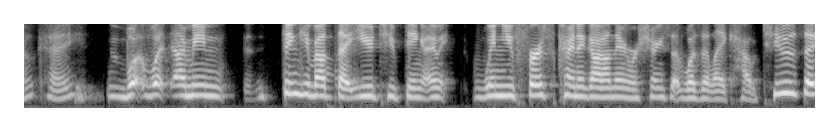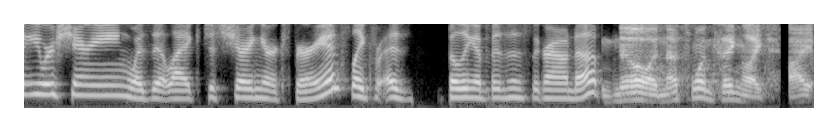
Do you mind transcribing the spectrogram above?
Okay. What, what, I mean, thinking about that YouTube thing, I mean, when you first kind of got on there and were sharing stuff, was it like how to's that you were sharing? Was it like just sharing your experience, like as building a business the ground up? No, and that's one thing. Like I,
